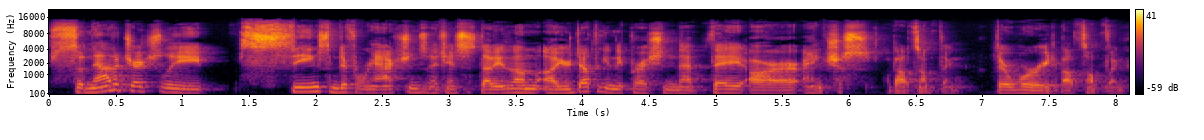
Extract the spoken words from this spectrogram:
so now that you're actually seeing some different reactions and a chance to study them, uh, you're definitely getting the impression that they are anxious about something. They're worried about something.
